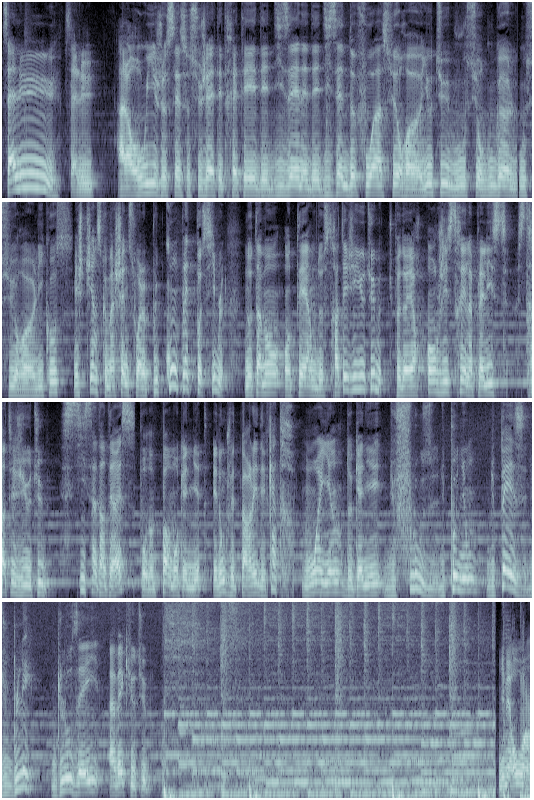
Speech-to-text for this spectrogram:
Salut Salut alors oui, je sais, ce sujet a été traité des dizaines et des dizaines de fois sur euh, YouTube ou sur Google ou sur euh, Lycos, mais je tiens à ce que ma chaîne soit la plus complète possible, notamment en termes de stratégie YouTube. Tu peux d'ailleurs enregistrer la playlist stratégie YouTube si ça t'intéresse, pour ne pas en manquer de miettes. Et donc je vais te parler des 4 moyens de gagner du flouze, du pognon, du pèse, du blé, de l'oseille avec YouTube. Numéro 1.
